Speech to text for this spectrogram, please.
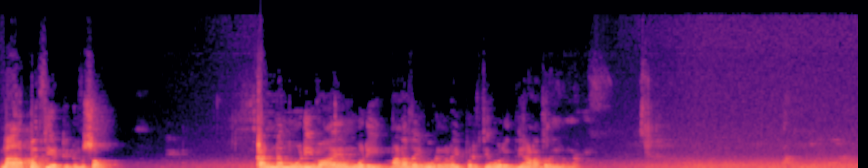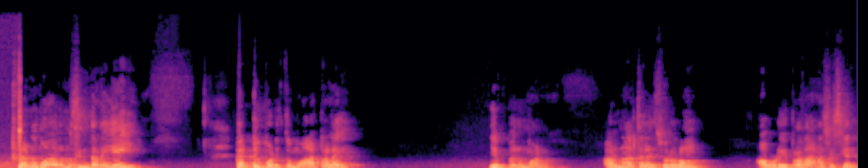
நாற்பத்தி எட்டு நிமிஷம் கண்ணை மூடி வாயை மூடி மனதை ஒருநிலைப்படுத்தி ஒரு தியானத்தில் இருங்க. தடுமாறும் சிந்தனையை கட்டுப்படுத்தும் ஆற்றலை எம்பெருமான் அருணாச்சலேஸ்வரரும் அவருடைய பிரதான சிஷ்யன்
